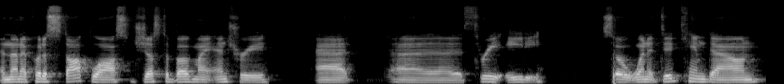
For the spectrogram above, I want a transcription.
And then I put a stop loss just above my entry at uh, 380. So when it did came down,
